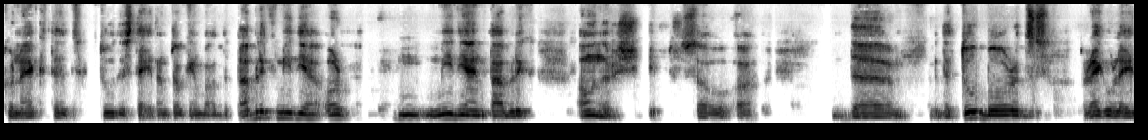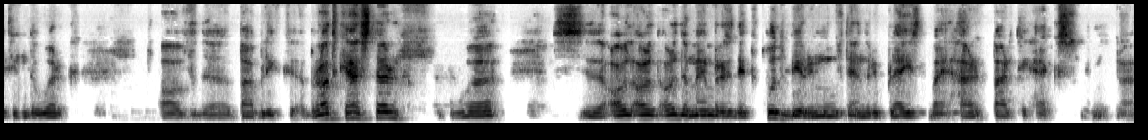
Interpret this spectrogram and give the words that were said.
connected to the state. I'm talking about the public media or media and public ownership. So uh, the the two boards regulating the work of the public broadcaster were all, all, all the members that could be removed and replaced by party hacks uh,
